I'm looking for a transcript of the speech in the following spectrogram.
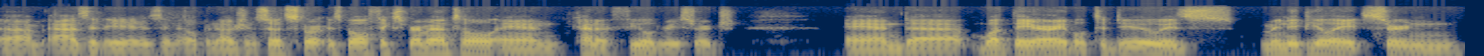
um, as it is in open ocean. So it's, it's both experimental and kind of field research. And uh, what they are able to do is manipulate certain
